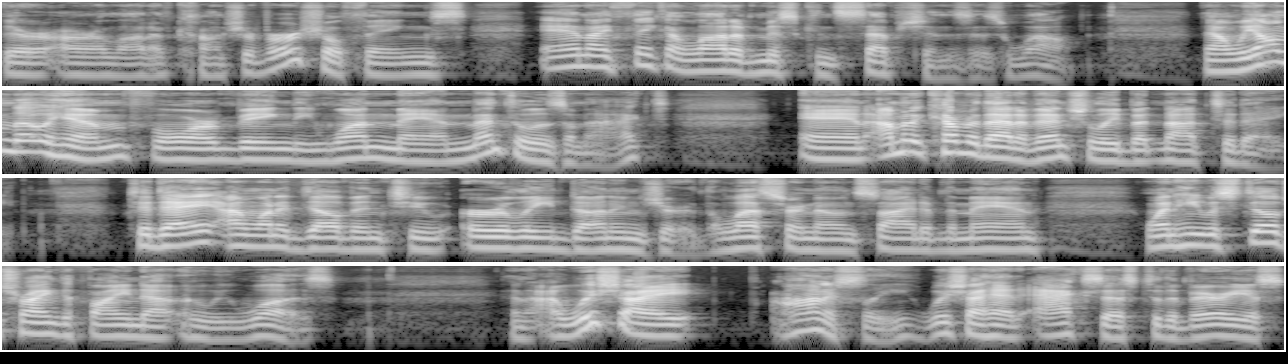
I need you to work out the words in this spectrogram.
there are a lot of controversial things and I think a lot of misconceptions as well. Now, we all know him for being the one man mentalism act, and I'm going to cover that eventually, but not today. Today, I want to delve into early Dunninger, the lesser known side of the man when he was still trying to find out who he was. And I wish I, honestly, wish I had access to the various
